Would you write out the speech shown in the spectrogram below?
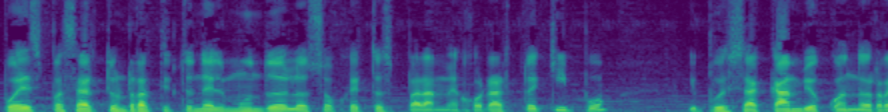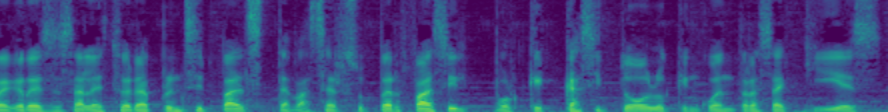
puedes pasarte un ratito en el mundo de los objetos para mejorar tu equipo y pues a cambio cuando regreses a la historia principal te va a ser súper fácil porque casi todo lo que encuentras aquí es,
